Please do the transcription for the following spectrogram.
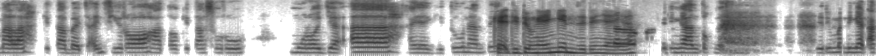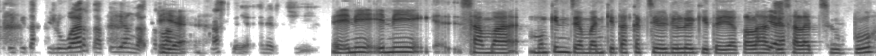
malah kita bacain siroh atau kita suruh murojaah kayak gitu nanti kayak didongengin jadinya ya jadi ngantuk nggak jadi mendingan aktivitas di luar tapi yang nggak terlalu yeah. keras banyak energi. Nah, ini ini sama mungkin zaman kita kecil dulu gitu ya. Kalau yeah. habis salat subuh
